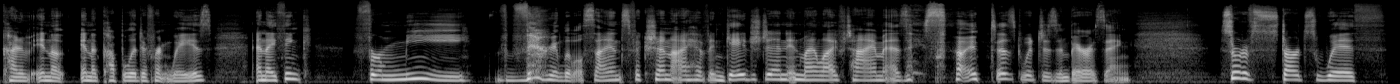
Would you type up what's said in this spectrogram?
kind of in a in a couple of different ways. And I think for me, very little science fiction I have engaged in in my lifetime as a scientist, which is embarrassing, sort of starts with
